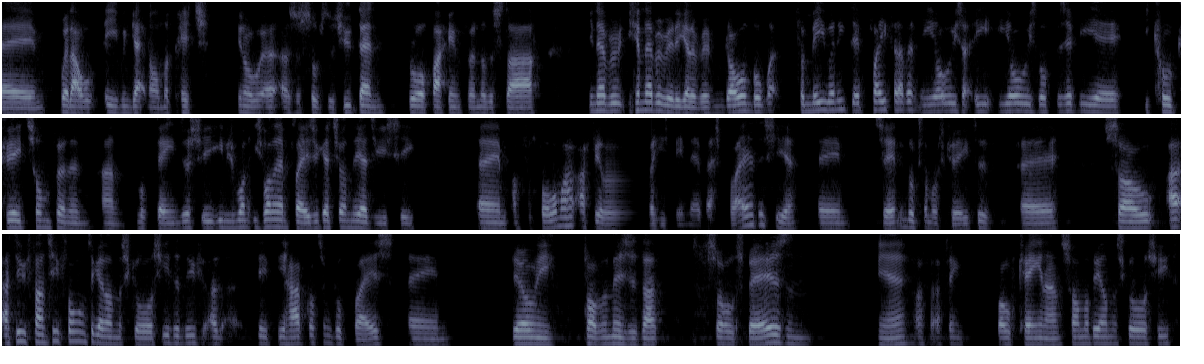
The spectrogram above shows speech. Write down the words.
um, without even getting on the pitch, you know, uh, as a substitute. Then brought back in for another start. You never, you can never really get a rhythm going. But what, for me, when he did play for Everton, he always, he, he always looked as if he, uh, he could create something and, and look dangerous. He, he was one, he's one of them players who gets you on the edge of your seat. Um, and for Fulham, I, I feel like he's been their best player this year. Um, certainly looks the most creative. Uh, so I, I do fancy Fulham to get on the score sheet. I do. I, they, they have got some good players. Um, the only problem is, is that so Spurs, and yeah, I, I think both Kane and Son will be on the score sheet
